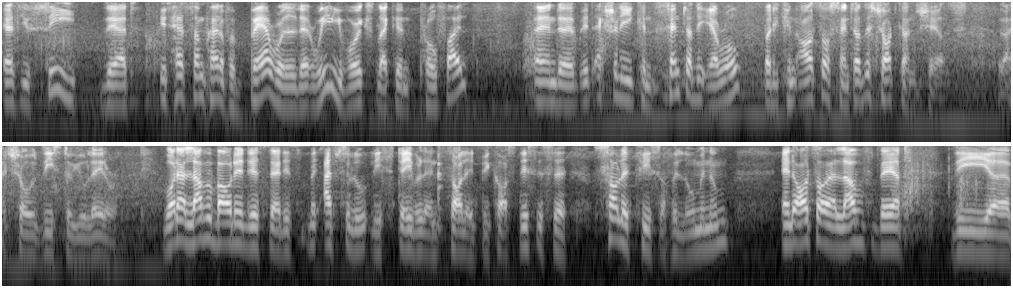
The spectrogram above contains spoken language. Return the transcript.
as you see that it has some kind of a barrel that really works like a profile and uh, it actually can center the arrow, but it can also center the shotgun shells. I'll show these to you later. What I love about it is that it's absolutely stable and solid because this is a solid piece of aluminum. And also I love that the, uh,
